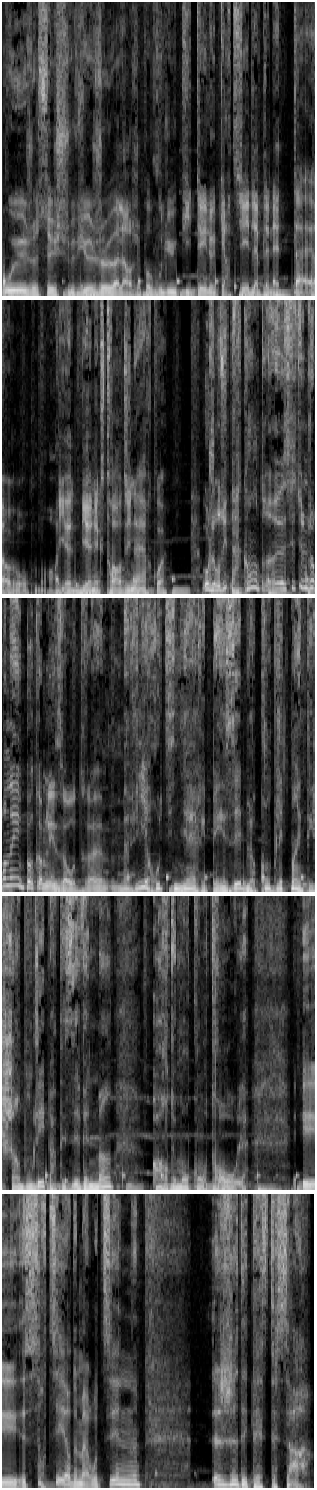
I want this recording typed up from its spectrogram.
Oui, je sais, je suis vieux jeu, alors j'ai pas voulu quitter le quartier de la planète Terre. Bon, rien de bien extraordinaire, quoi. Aujourd'hui, par contre, euh, c'est une journée pas comme les autres. Euh, Ma vie routinière et paisible a complètement été chamboulée par des événements hors de mon contrôle. Et sortir de ma routine, je déteste ça.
